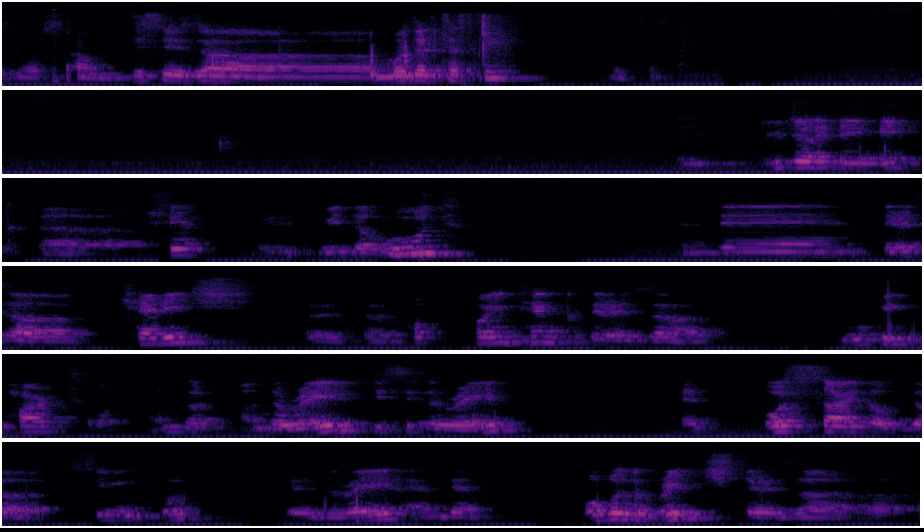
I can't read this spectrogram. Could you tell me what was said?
There's no sound. This is uh, model testing. Usually they make uh, shape with the wood, and then there's a carriage, the, the towing tank. There is a moving part on the on the rail. This is a rail. At both sides of the swimming pool, there's a rail, and then over the bridge there's a, a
